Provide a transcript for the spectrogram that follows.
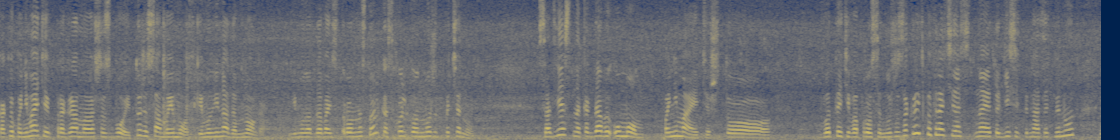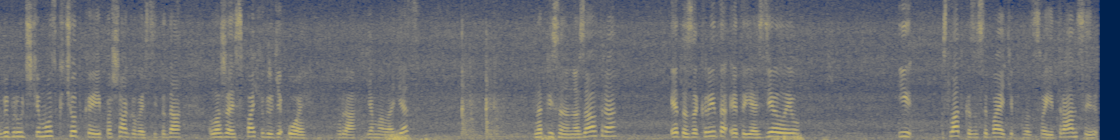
как вы понимаете, программа ваша сбой. То же самое и мозг, ему не надо много. Ему надо давать ровно столько, сколько он может потянуть. Соответственно, когда вы умом понимаете, что вот эти вопросы нужно закрыть, потратить на это 10-15 минут, вы приучите мозг к четкой пошаговости, и тогда, ложась спать, вы говорите, ой, ура, я молодец, написано на завтра, это закрыто, это я сделаю, и сладко засыпаете под свои трансы,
